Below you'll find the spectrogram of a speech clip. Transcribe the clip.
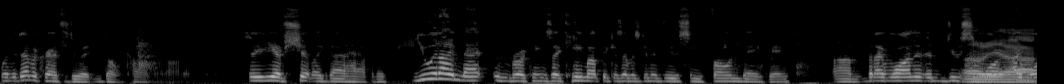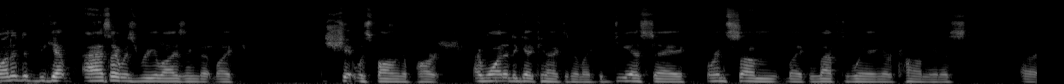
When the Democrats do it, you don't comment on it. So you have shit like that happening. You and I met in Brookings. I came up because I was going to do some phone banking, um, but I wanted to do some Oh, more. yeah. I wanted to be get as I was realizing that like shit was falling apart. I wanted to get connected in like the DSA or in some like left wing or communist uh,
